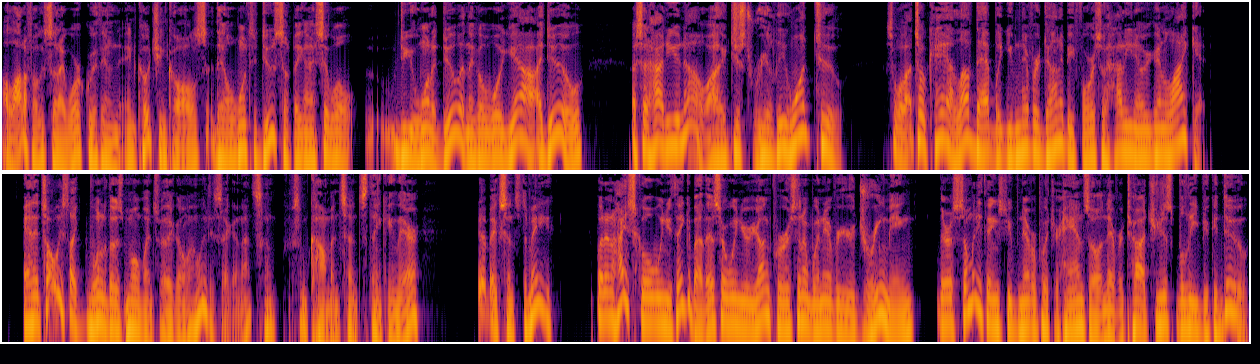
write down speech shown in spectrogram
a lot of folks that I work with in, in coaching calls, they'll want to do something. I say, well, do you want to do it? And they go, well, yeah, I do. I said, how do you know? I just really want to. So, well, that's okay. I love that, but you've never done it before. So how do you know you're going to like it? And it's always like one of those moments where they go, oh, wait a second, that's some, some common sense thinking there. It makes sense to me. But in high school, when you think about this, or when you're a young person, or whenever you're dreaming, there are so many things you've never put your hands on, never touched. You just believe you can do.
